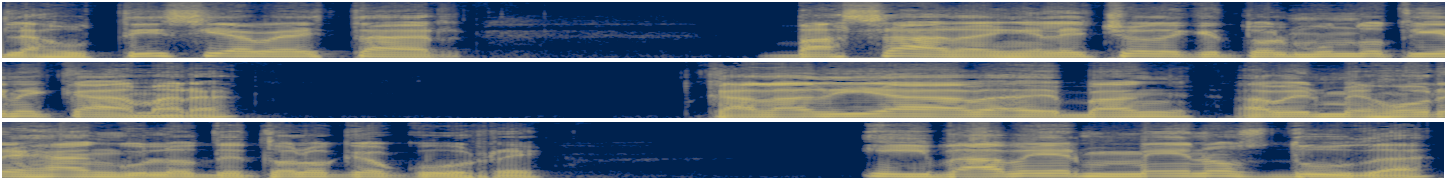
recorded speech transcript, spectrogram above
la justicia va a estar basada en el hecho de que todo el mundo tiene cámara. Cada día eh, van a haber mejores ángulos de todo lo que ocurre y va a haber menos duda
